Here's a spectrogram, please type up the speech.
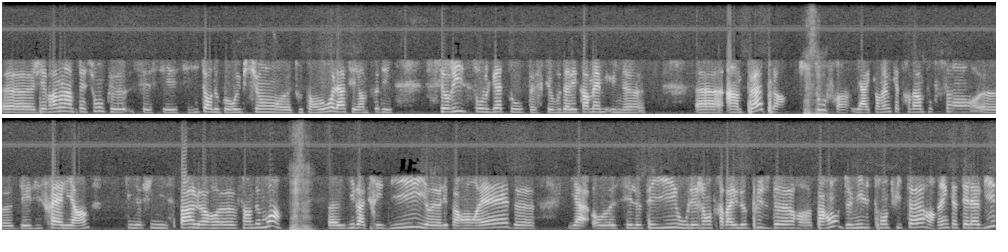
Euh, j'ai vraiment l'impression que ces, ces, histoires de corruption euh, tout en haut, là, c'est un peu des cerises sur le gâteau, parce que vous avez quand même une, euh, un peuple qui mhm. souffre. Il y a quand même 80% des Israéliens qui ne finissent pas leur fin de mois. Mhm. ils vivent à crédit, les parents aident. C'est le pays où les gens travaillent le plus d'heures par an, 2038 heures, rien qu'à Tel Aviv.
